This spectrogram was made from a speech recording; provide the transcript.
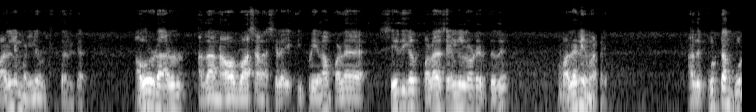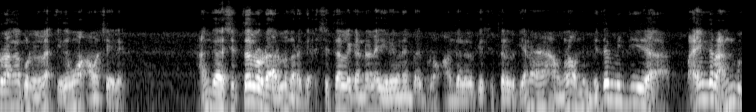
பழனிமலையிலையும் ஒரு சித்தர் இருக்கார். அவரோட அருள் அதான் நவபாசன சிலை இப்படியெல்லாம் பல செய்திகள் பல செயல்களோடு இருக்குது பழனிமலை அது கூட்டம் கூடுறாங்க கூடல இதுவும் அவன் செயலே. அங்கே சித்தர்களோட அருளும் கிடக்கு. சித்தர்களை கண்டாலே இறைவனே பயப்படும். அந்த அளவுக்கு சித்தர்களுக்கு ஏன்னா அவங்களாம் வந்து மிதமிஞ்சிய பயங்கர அன்பு.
